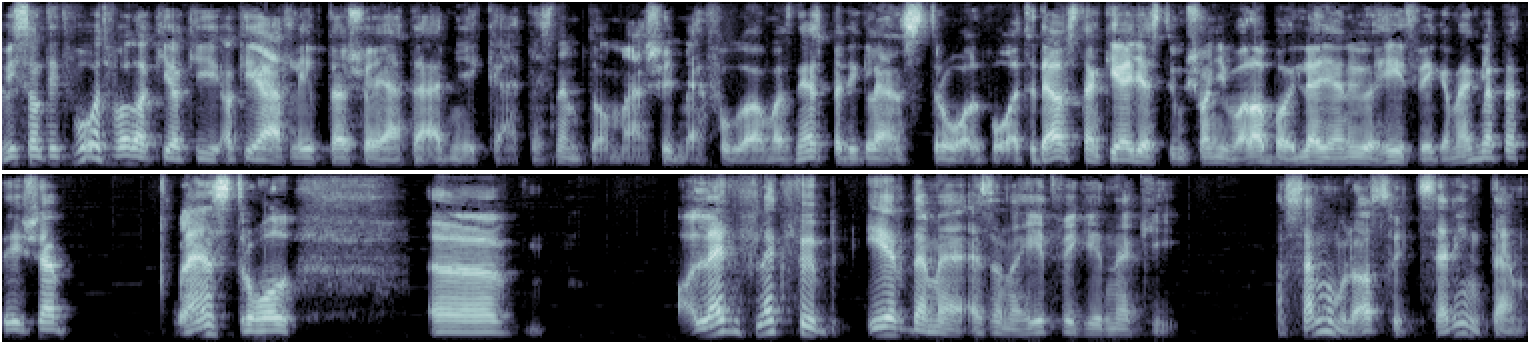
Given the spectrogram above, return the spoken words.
Viszont itt volt valaki, aki, aki átlépte a saját árnyékát, ezt nem tudom máshogy megfogalmazni, ez pedig Lance Stroll volt. De aztán kiegyeztünk Sanyival abba, hogy legyen ő a hétvége meglepetése. Lance Stroll a leg, legfőbb érdeme ezen a hétvégén neki a számomra az, hogy szerintem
